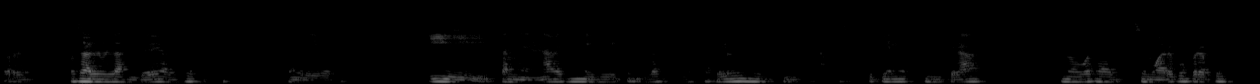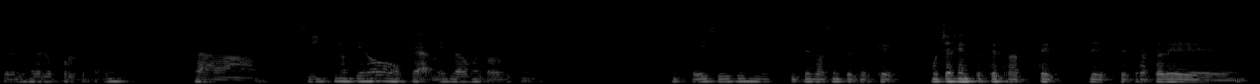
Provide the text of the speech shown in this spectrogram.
torre. O sea, la gente a veces se asusta cuando le digo eso. Y también a veces me dicen de que no lo digas, ¿para qué lo dices? Como que, ah, pues, ¿qué tiene? Pues como quiera, no, o sea, si me voy a recuperar, pues deben de saberlo por lo que pasé. O sea, sí, no quiero quedarme aislado con todo lo que siento. Ok, sí, sí, sí, sí te das a entender que mucha gente te, tra- te, te, te trata de...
